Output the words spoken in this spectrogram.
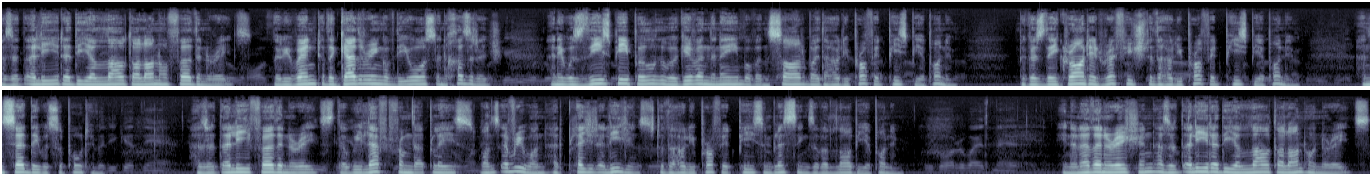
Hazrat Ali radiallahu ta'ala further narrates that we went to the gathering of the Aus and Khazraj, and it was these people who were given the name of Ansar by the Holy Prophet, peace be upon him, because they granted refuge to the Holy Prophet, peace be upon him, and said they would support him. Hazrat Ali further narrates that we left from that place once everyone had pledged allegiance to the Holy Prophet, peace and blessings of Allah be upon him. In another narration, Hazrat Ali radiallahu ta'ala narrates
